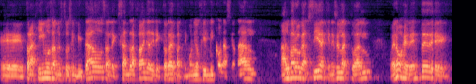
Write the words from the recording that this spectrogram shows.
eh, trajimos a nuestros invitados, Alexandra Falla, directora de Patrimonio Fílmico Nacional, Álvaro García, quien es el actual, bueno, gerente de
